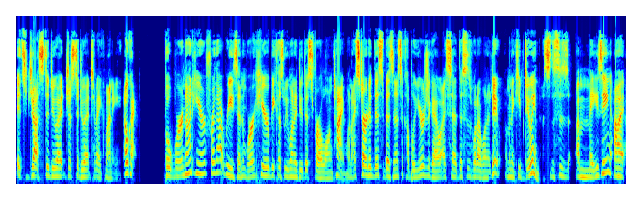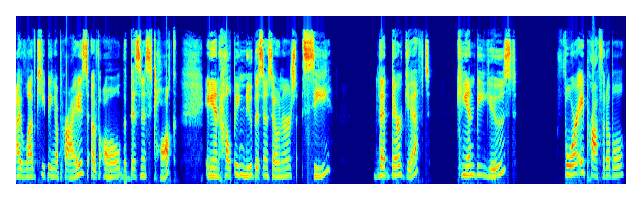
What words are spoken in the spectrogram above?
It's just to do it, just to do it to make money. Okay. But we're not here for that reason. We're here because we want to do this for a long time. When I started this business a couple years ago, I said, This is what I want to do. I'm going to keep doing this. This is amazing. I, I love keeping apprised of all the business talk and helping new business owners see that their gift can be used for a profitable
